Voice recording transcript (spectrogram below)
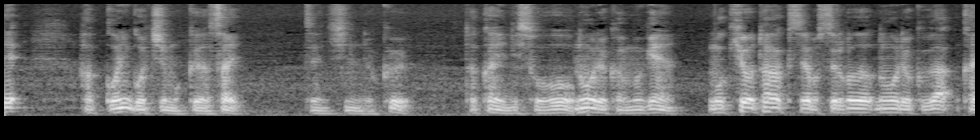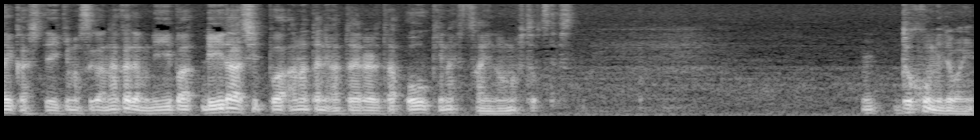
で発行にご注目ください。全身力高い理想能力は無限。目標を高くすればするほど能力が開花していきますが中でもリーバリーダーシップはあなたに与えられた大きな才能の一つです。んどこを見ればいい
